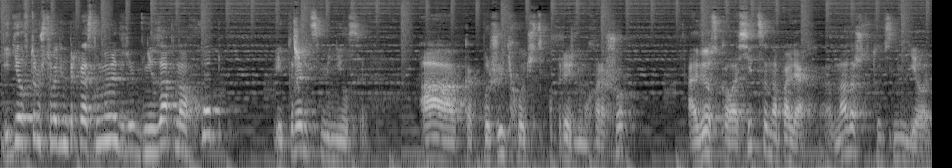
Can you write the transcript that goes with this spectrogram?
И дело в том, что в один прекрасный момент внезапно хоп, и тренд сменился. А как бы жить хочется по-прежнему хорошо. Овес колосится на полях, надо что-то с ним делать.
